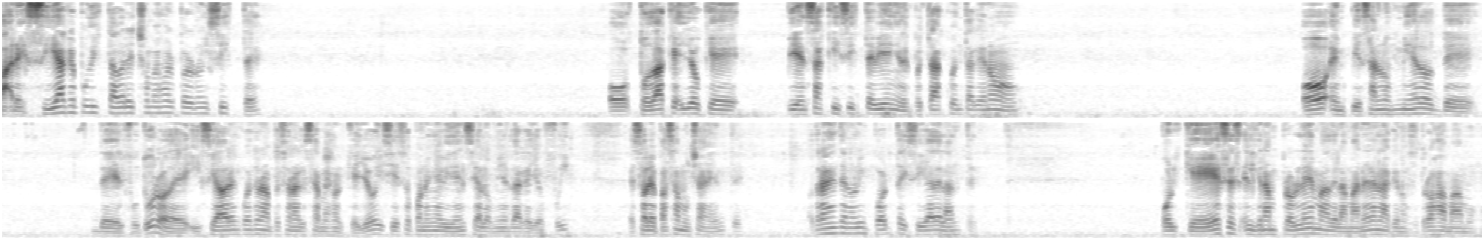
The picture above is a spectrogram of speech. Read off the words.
parecía que pudiste haber hecho mejor pero no hiciste. O todo aquello que piensas que hiciste bien y después te das cuenta que no. O empiezan los miedos de del futuro, de y si ahora encuentro una persona que sea mejor que yo, y si eso pone en evidencia lo mierda que yo fui. Eso le pasa a mucha gente. otra gente no le importa y sigue adelante. Porque ese es el gran problema de la manera en la que nosotros amamos.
